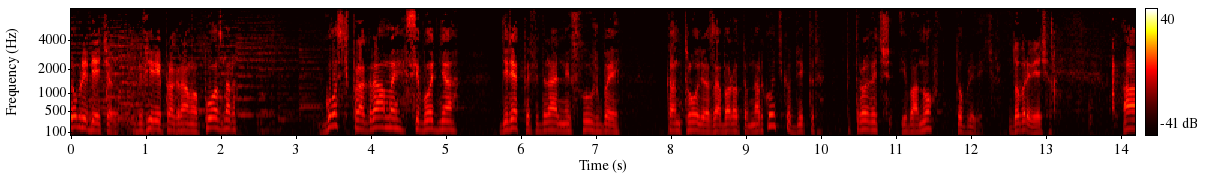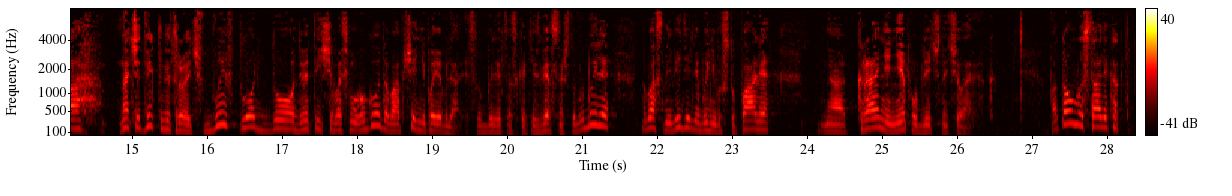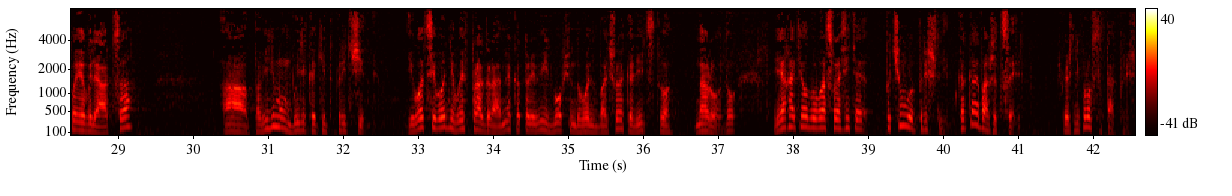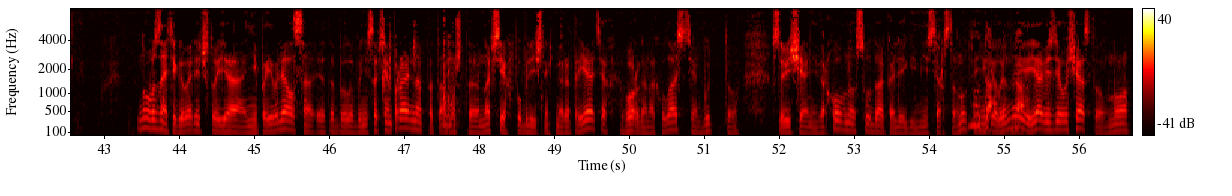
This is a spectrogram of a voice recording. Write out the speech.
Добрый вечер. В эфире программа «Познер». Гость программы сегодня директор Федеральной службы контроля за оборотом наркотиков Виктор Петрович Иванов. Добрый вечер. Добрый вечер. А, значит, Виктор Петрович, вы вплоть до 2008 года вообще не появлялись. Вы были, так сказать, известны, что вы были, но вас не видели, вы не выступали. А, крайне непубличный человек. Потом вы стали как-то появляться, а, по-видимому, были какие-то причины. И вот сегодня вы в программе, которая видит, в общем, довольно большое количество народу. И я хотел бы вас спросить, а почему вы пришли? Какая ваша цель? Вы же не просто так пришли. Ну, вы знаете, говорить, что я не появлялся, это было бы не совсем правильно, потому что на всех публичных мероприятиях, в органах власти, будь то совещание Верховного суда, коллеги Министерства внутренних Ну да, дел, иные, да. я везде участвовал, но,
